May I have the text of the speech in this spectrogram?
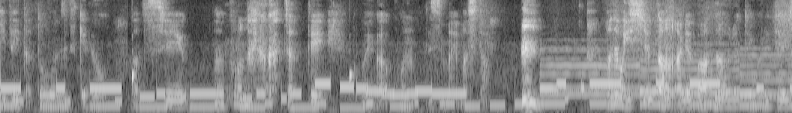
気づいたと思うんですけど私コロナにかかっちゃって声がこうなってしまいました。まあでも1週間あれば治ると言われてるし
